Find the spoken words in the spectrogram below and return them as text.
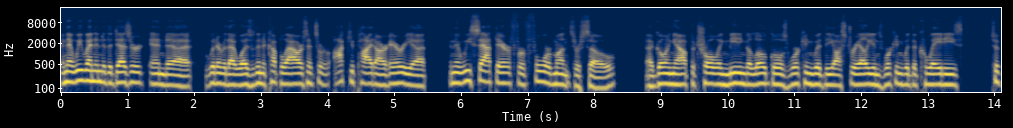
And then we went into the desert and uh, whatever that was, within a couple hours, had sort of occupied our area. And then we sat there for four months or so, uh, going out patrolling, meeting the locals, working with the Australians, working with the Kuwaitis to,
